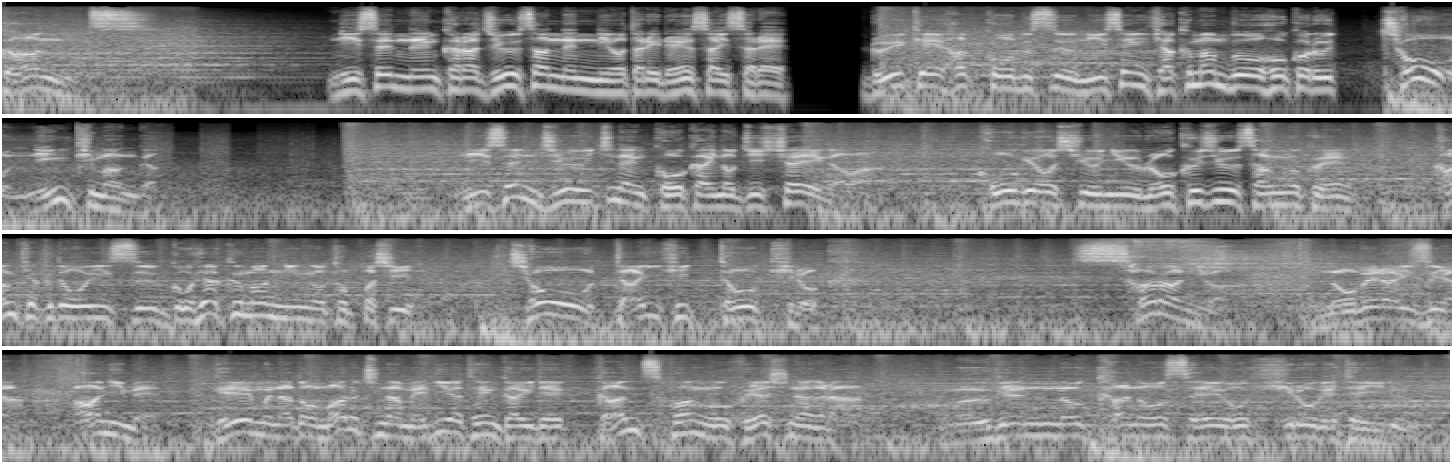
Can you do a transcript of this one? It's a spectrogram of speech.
ガンツ。2000年から13年にわたり連載され累計発行部数2100万部を誇る超人気漫画。2011年公開の実写映画は興行収入63億円観客動員数500万人を突破し超大ヒットを記録。さらにはノベライズやアニメゲームなどマルチなメディア展開でガンツファンを増やしながら無限の可能性を広げている。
